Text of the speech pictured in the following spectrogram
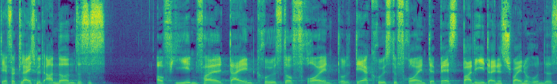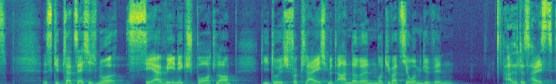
Der Vergleich mit anderen, das ist auf jeden Fall dein größter Freund oder der größte Freund, der Best Buddy deines Schweinehundes. Es gibt tatsächlich nur sehr wenig Sportler, die durch Vergleich mit anderen Motivation gewinnen. Also das heißt,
